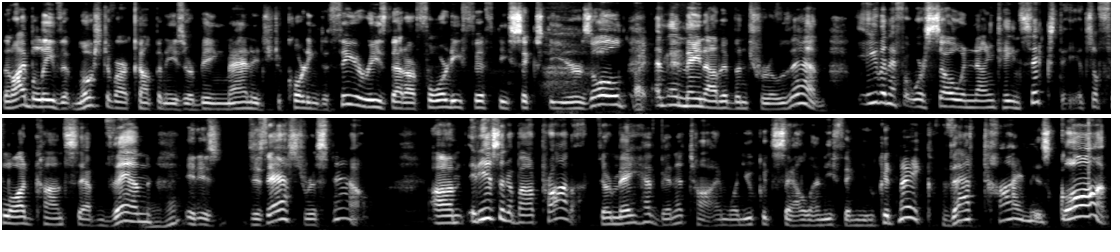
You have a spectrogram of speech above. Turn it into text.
that i believe that most of our companies are being managed according to theories that are 40 50 60 years old Right. and they may not have been true then even if it were so in 1960 it's a flawed concept then Mhm. it is disastrous now. Um, it isn't about product. There may have been a time when you could sell anything you could make. That time is gone.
